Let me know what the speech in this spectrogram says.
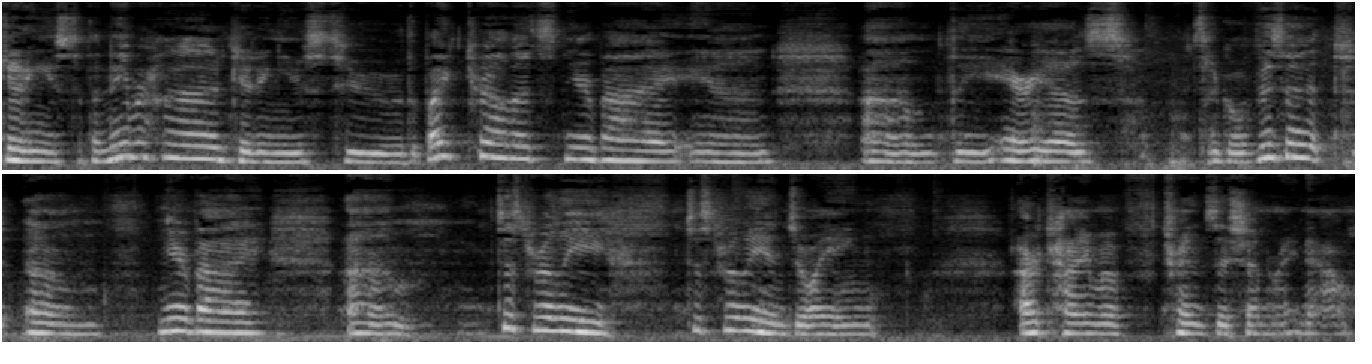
getting used to the neighborhood, getting used to the bike trail that's nearby, and um, the areas to go visit um, nearby. Um, just really, just really enjoying our time of transition right now.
